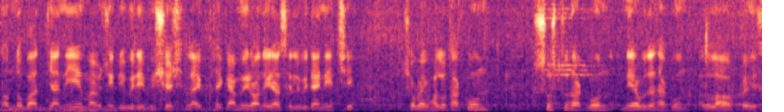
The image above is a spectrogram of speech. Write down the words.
ধন্যবাদ জানিয়ে মানুষের টিভির বিশেষ লাইভ থেকে আমি রনি রাসেল বিদায় নিচ্ছি। সবাই ভালো থাকুন, সুস্থ থাকুন, নিরাপদে থাকুন। আল্লাহ হাফেজ।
